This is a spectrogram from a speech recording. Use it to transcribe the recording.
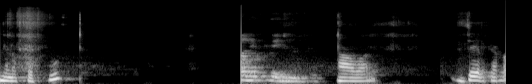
మినపప్పు ఆవాలు. జీలకర్ర.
